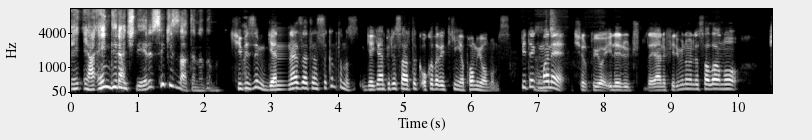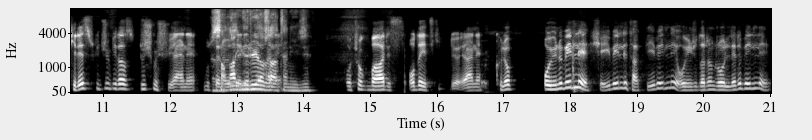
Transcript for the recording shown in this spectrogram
en, yani en dirençli yeri 8 zaten adamın. Ki bizim genel zaten sıkıntımız Gegenpress artık o kadar etkin yapamıyor olmamız. Bir tek Evet. Mane çırpıyor ileri üçlüde. Yani Firmino ile Salah'ın o pres gücü biraz düşmüş yani bu sene Salah yürüyor Hani zaten iyice. o çok bariz. O da etkiliyor. Yani Klopp oyunu belli, şeyi belli, taktiği belli, oyuncuların rolleri belli.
